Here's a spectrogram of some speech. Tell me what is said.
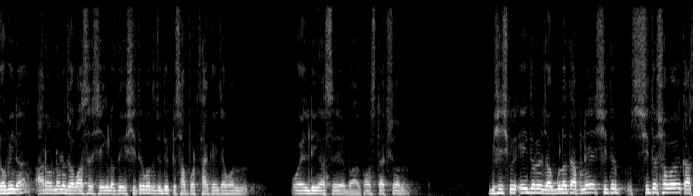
জবই না, আর অন্যান্য জব আছে সেগুলোতে শীতের মধ্যে যদি একটু সাপোর্ট থাকে, যেমন ওয়েল্ডিং আছে বা কনস্ট্রাকশন বিশেষ করে এই ধরনের জবগুলোতে আপনি শীতের শীতের সময় কাজ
